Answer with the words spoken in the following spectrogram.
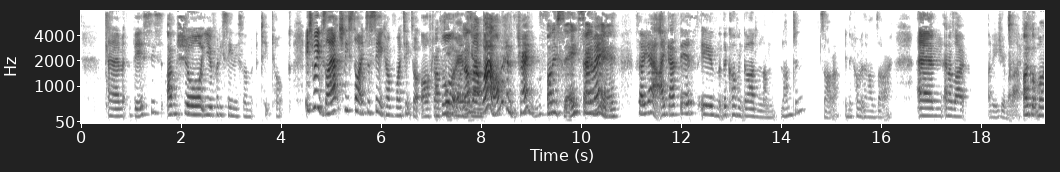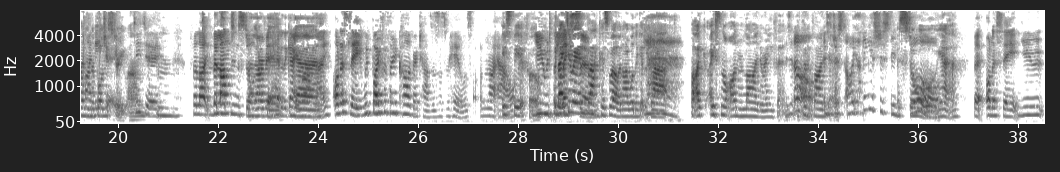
Um, this is, I'm sure you've probably seen this on TikTok. It's weird because I actually started to see it come from my TikTok after I bought it. And I was yeah. like, wow, I'm ahead of the trends. Honestly, So same I mean, here. So yeah, I got this in the Covent Garden, Lon- London, Zara, in the Covent Garden Zara, um, and I was like, I need you in my life. I got mine I in the Bond you. Street one. Did you? Mm. For like the London stores are a bit ahead of the game, Yeah. aren't they? Honestly, with both of those cargo trousers and with heels on a night out, It's beautiful. You would but they do it in black as well, and I want to get the yeah. black. But I, it's not online or anything. Is it I couldn't find Is it. it just? Oh, I think it's just in a store. Yeah, But honestly, you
